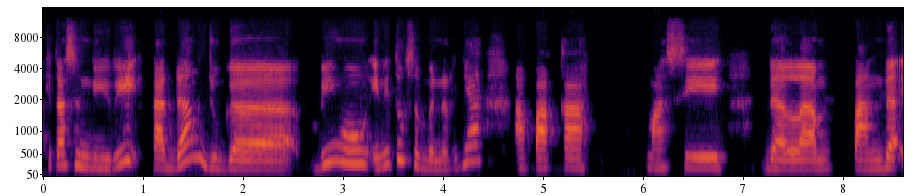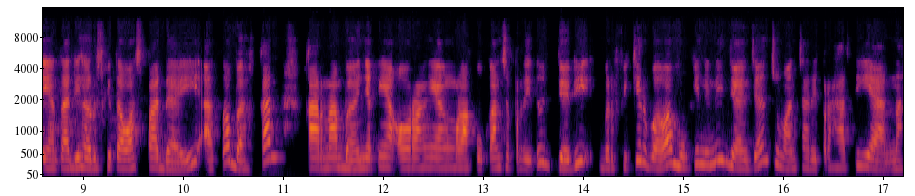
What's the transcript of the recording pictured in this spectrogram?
kita sendiri kadang juga bingung, ini tuh sebenarnya apakah masih dalam tanda yang tadi harus kita waspadai atau bahkan karena banyaknya orang yang melakukan seperti itu jadi berpikir bahwa mungkin ini jangan-jangan cuma cari perhatian. Nah,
